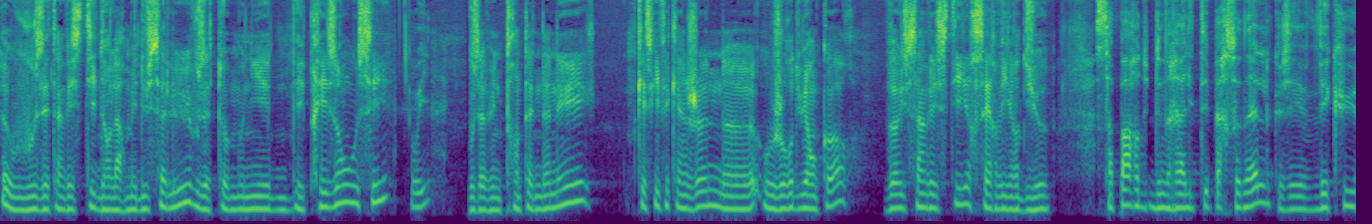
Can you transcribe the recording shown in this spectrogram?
Vous êtes investi dans l'armée du salut. Vous êtes aumônier des prisons aussi. Oui. Vous avez une trentaine d'années. Qu'est-ce qui fait qu'un jeune, euh, aujourd'hui encore, veuille s'investir, servir Dieu Ça part d'une réalité personnelle que j'ai vécue.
